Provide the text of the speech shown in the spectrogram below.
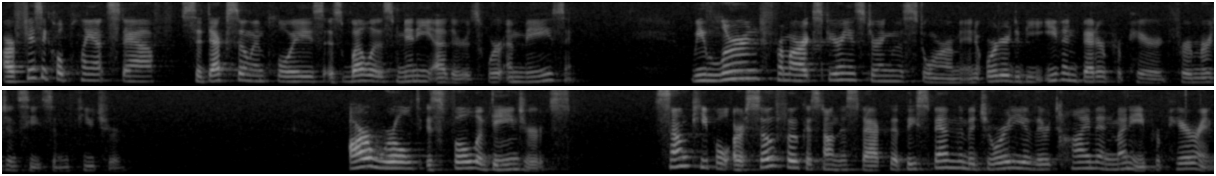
Our physical plant staff, Sodexo employees, as well as many others, were amazing. We learned from our experience during the storm in order to be even better prepared for emergencies in the future. Our world is full of dangers. Some people are so focused on this fact that they spend the majority of their time and money preparing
